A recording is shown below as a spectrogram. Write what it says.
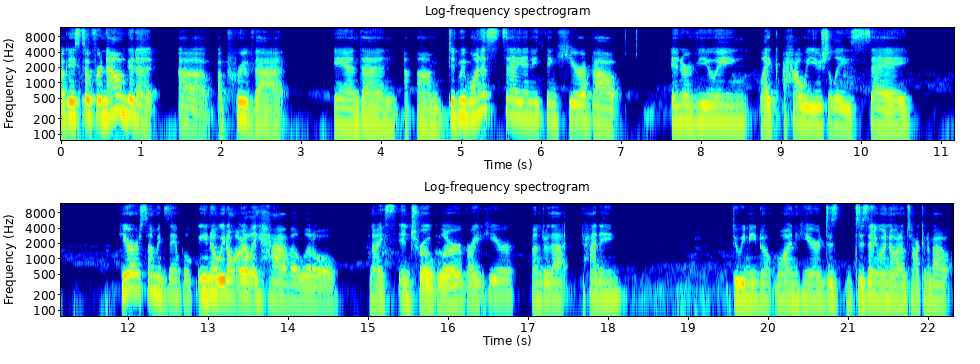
Okay, so for now, I'm gonna uh, approve that. And then, um, did we want to say anything here about interviewing, like how we usually say, here are some example, you know, we don't really have a little nice intro blurb right here under that heading. Do we need one here? Does, does anyone know what I'm talking about?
